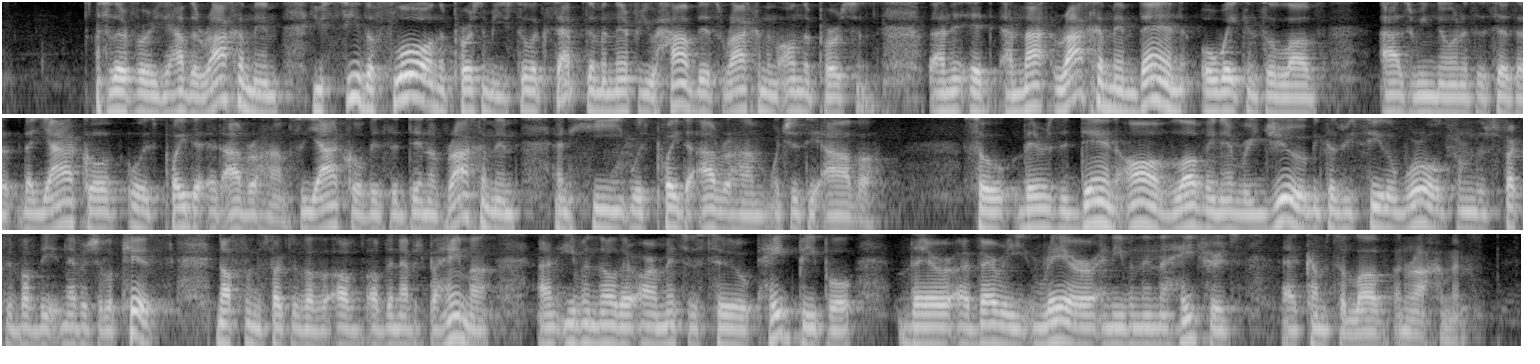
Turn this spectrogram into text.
So therefore, you have the rachamim, you see the flaw on the person, but you still accept them, and therefore you have this rachamim on the person, and it and that rachamim then awakens the love, as we know, and as it says that, that Yaakov was poida at Abraham. So Yaakov is the din of rachamim, and he was poida Abraham, which is the ava. So there's the din of loving every Jew because we see the world from the perspective of the Nefesh Elokis, not from the perspective of, of, of the Nefesh Behema. And even though there are mitzvahs to hate people, they're very rare, and even in the hatred, uh, comes to love and rachamim.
